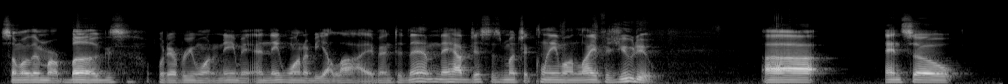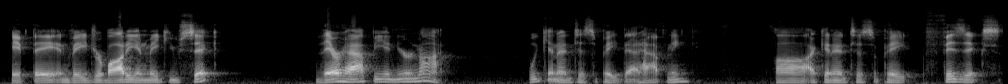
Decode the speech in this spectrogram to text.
some of them are bugs, whatever you want to name it, and they want to be alive. And to them, they have just as much a claim on life as you do. Uh, and so, if they invade your body and make you sick, they're happy and you're not. We can anticipate that happening. Uh, I can anticipate physics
